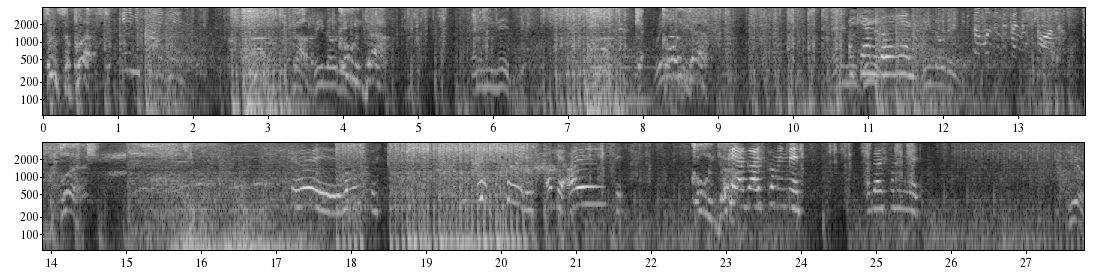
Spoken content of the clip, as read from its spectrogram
Two suppressed. Enemy spotted mid. Got him. Reloading. Going down. Enemy mid. Going down. Enemy Okay, I'm going in. Reloading. Flash. Hey, what is it? Oh, here it is. Okay, I see. Going down. Okay, a guy's coming mid. A guy's coming mid. Here.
